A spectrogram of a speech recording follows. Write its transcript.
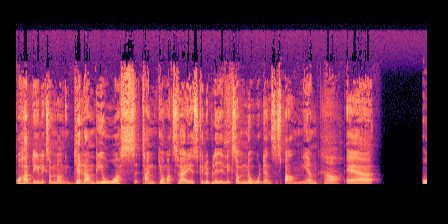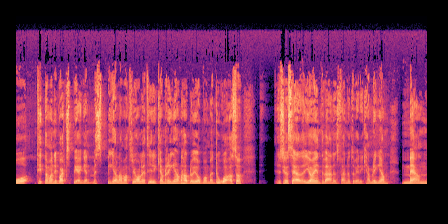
och hade ju liksom någon grandios tanke om att Sverige skulle bli liksom Nordens Spanien. Ja. Eh, och tittar man i backspegeln med spelarmaterialet Erik Hamrén hade att jobba med då, alltså, jag ska säga, jag är inte världens fan av Erik Hamrén, men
